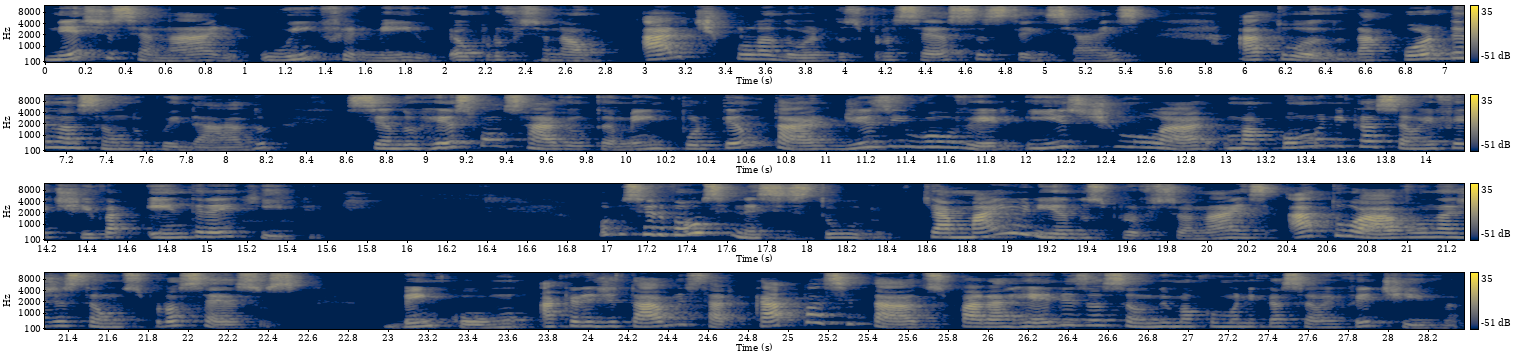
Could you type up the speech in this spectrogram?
Neste cenário, o enfermeiro é o profissional articulador dos processos assistenciais, atuando na coordenação do cuidado, sendo responsável também por tentar desenvolver e estimular uma comunicação efetiva entre a equipe. Observou-se nesse estudo que a maioria dos profissionais atuavam na gestão dos processos, bem como acreditavam estar capacitados para a realização de uma comunicação efetiva.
